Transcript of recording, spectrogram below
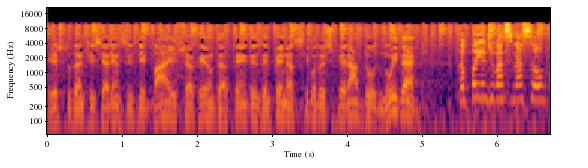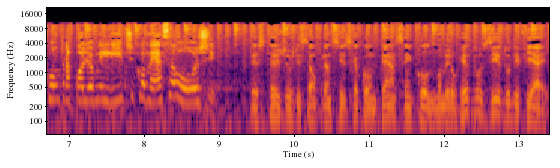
Estudantes cearenses de baixa renda têm desempenho acima do esperado no IDEB. Campanha de vacinação contra a poliomielite começa hoje. Festejos de São Francisco acontecem com número reduzido de fiéis.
